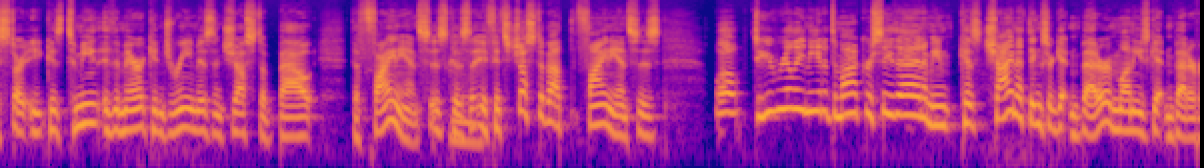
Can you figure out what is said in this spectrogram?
start because to me the American dream isn't just about the finances. Because mm. if it's just about the finances, well, do you really need a democracy then? I mean, because China things are getting better and money's getting better.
